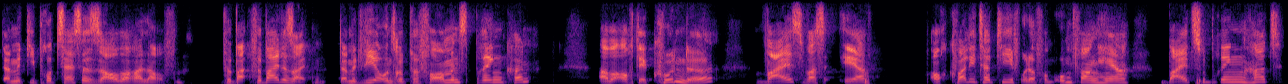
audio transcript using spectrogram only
damit die Prozesse sauberer laufen. Für, für beide Seiten. Damit wir unsere Performance bringen können, aber auch der Kunde weiß, was er auch qualitativ oder vom Umfang her beizubringen hat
